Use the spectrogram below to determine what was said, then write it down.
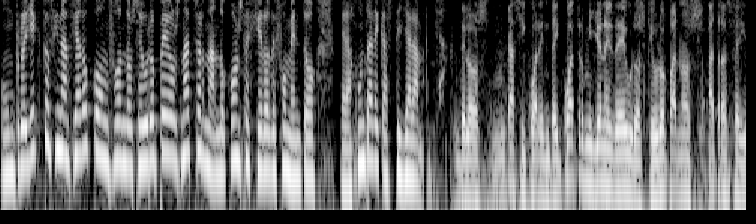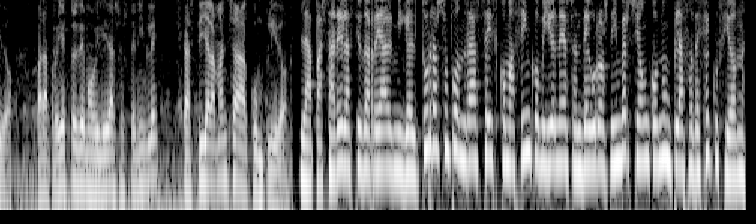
Un proyecto financiado con fondos europeos. Nacho Hernando, consejero de fomento de la Junta de Castilla-La Mancha. De los casi 44 millones de euros que Europa nos ha transferido para proyectos de movilidad sostenible, Castilla-La Mancha ha cumplido. La pasarela Ciudad Real Miguel Turra supondrá 6,5 millones de euros de inversión con un plazo de ejecución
